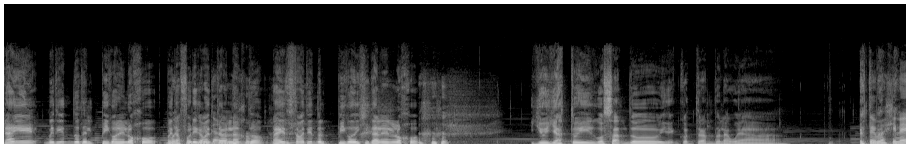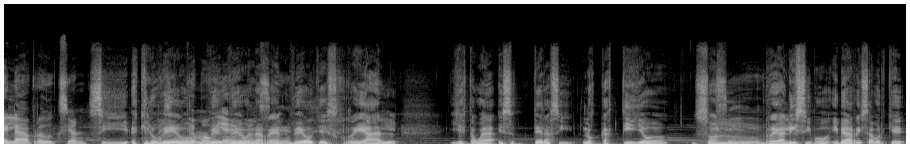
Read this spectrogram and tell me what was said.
nadie metiéndote el pico en el ojo, metafóricamente hablando, nadie te está metiendo el pico digital en el ojo. Yo ya estoy gozando y encontrando la weá. ¿Te imagináis la producción? Sí, es que lo La veo, ve- veo la real, veo que es real y esta weá es entera así. Los castillos son Sí. realísimos y me da risa porque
